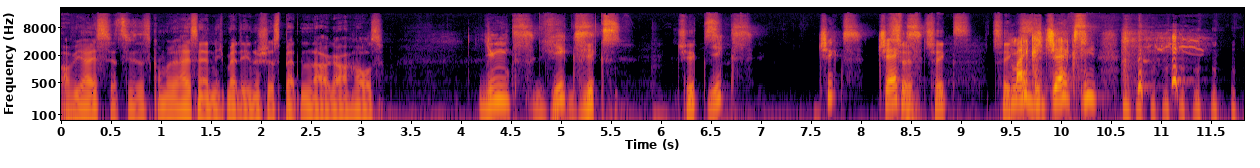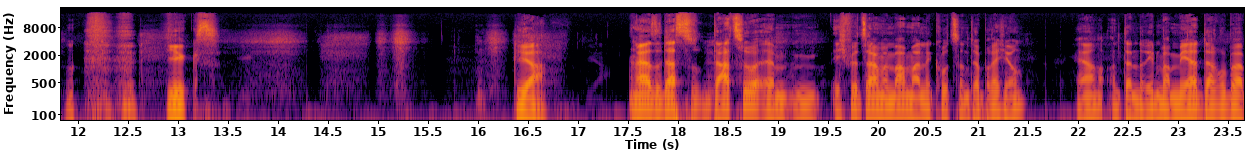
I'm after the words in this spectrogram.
oh, wie heißt jetzt dieses, komm, heißt ja nicht mehr dänisches Bettenlagerhaus. Jinx, Jix. Jix. Chicks. Jix. Chicks. Jacks. Chicks. Chicks. Michael Jackson. Jix. Ja. Also das dazu, ähm, ich würde sagen, wir machen mal eine kurze Unterbrechung. Ja, und dann reden wir mehr darüber,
